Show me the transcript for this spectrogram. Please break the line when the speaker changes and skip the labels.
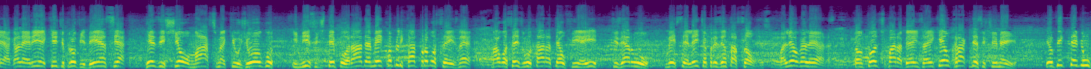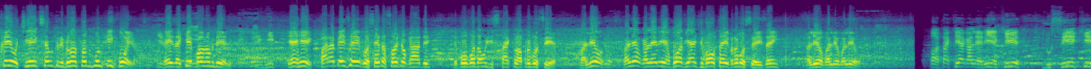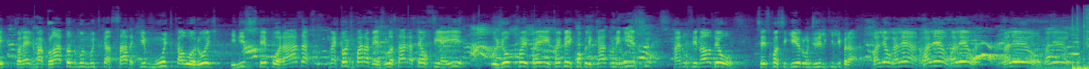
Aí, a galerinha aqui de Providência resistiu ao máximo aqui o jogo. Início de temporada é meio complicado para vocês, né? Mas vocês lutaram até o fim aí, fizeram uma excelente apresentação. Valeu, galera. Então, todos parabéns aí. Quem é o craque desse time aí? Eu vi que teve um canhotinho aí que saiu driblando todo mundo. Quem foi? É esse aqui? Qual é o nome dele? Henrique. Henrique, parabéns aí, gostei da sua jogada, hein? Depois eu vou dar um destaque lá pra você. Valeu? Valeu, galerinha. Boa viagem de volta aí pra vocês, hein? Valeu, valeu, valeu. Ó, tá aqui a galerinha aqui do SIC, Colégio Imaculado, todo mundo muito cansado aqui, muito calor hoje, início de temporada, mas estão de parabéns, lutaram até o fim aí. O jogo foi, foi, foi meio complicado no início, mas no final deu. Vocês conseguiram desequilibrar. Valeu, galera, valeu, valeu, valeu, valeu.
